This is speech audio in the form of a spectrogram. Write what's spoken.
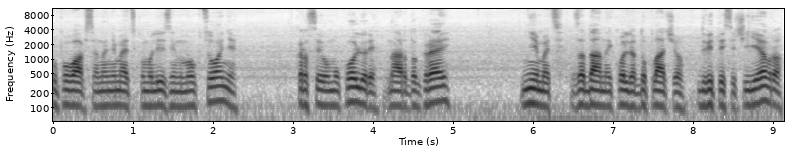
Купувався на німецькому лізінговому аукціоні в красивому кольорі Nardo Grey. Німець за даний колір доплачував 2000 євро.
